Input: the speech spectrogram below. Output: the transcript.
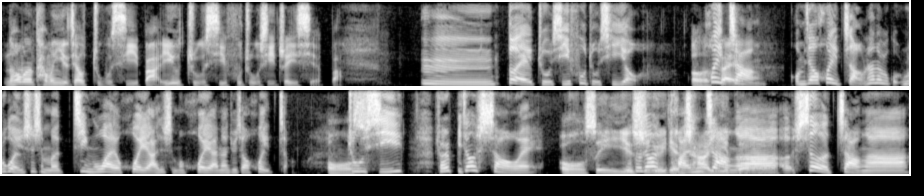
然后呢，他们也叫主席吧，也有主席、副主席这一些吧。嗯，对，主席、副主席有，呃会长我们叫会长。那如果如果你是什么境外会啊，是什么会啊，那就叫会长。哦主席反而比较少哎、哦，所以也是有一点差团异的。啊、呃社长啊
